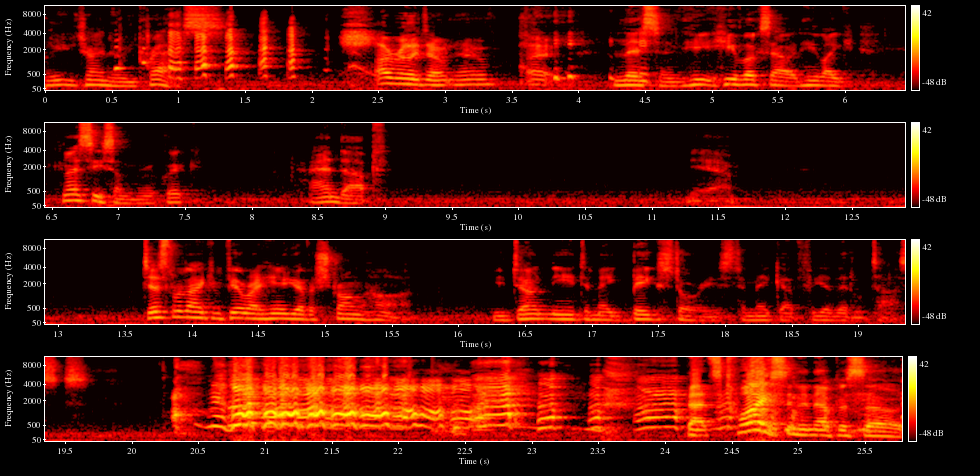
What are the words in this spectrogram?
Who are you trying to impress? I really don't know. I, Listen, he he looks out and he like, can I see something real quick? Hand up. Yeah. Just what I can feel right here. You have a strong heart. You don't need to make big stories to make up for your little tusks. That's twice in an episode.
